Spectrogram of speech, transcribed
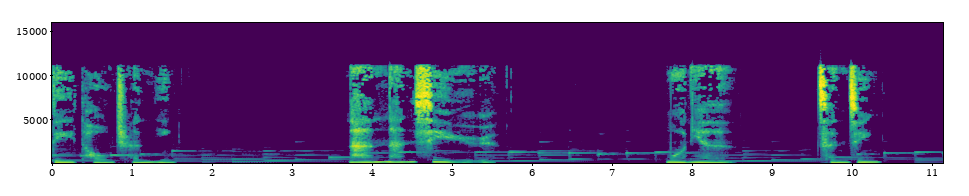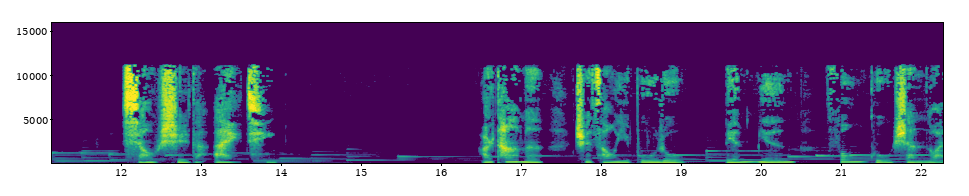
低头沉吟，喃喃细语，默念曾经消失的爱情，而他们却早已步入。连绵风骨山峦，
